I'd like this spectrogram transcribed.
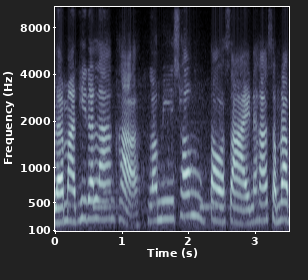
และมาที่ด้านล่างค่ะ เรามีช่องต่อสายนะคะสำหรับ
